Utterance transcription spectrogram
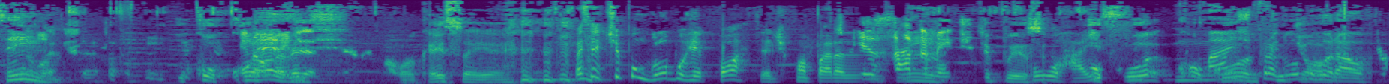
Sim, O cocô Meredith. verdade. Maluco, é isso aí. Vai ser tipo um Globo Repórter, tipo uma parada. Exatamente. Tipo isso. Porra, aí cocô, cocô, mais pra Globo. Rural. Se eu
